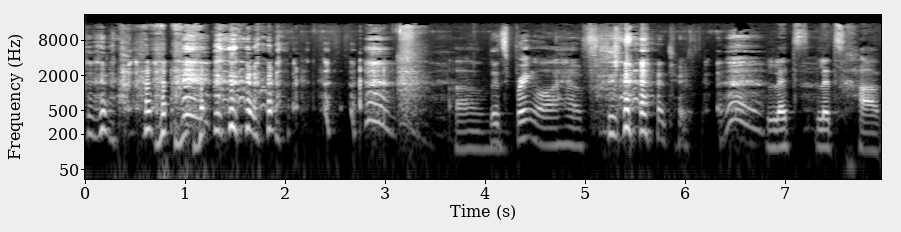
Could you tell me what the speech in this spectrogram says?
Um, Let's bring all I have. let's let's have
